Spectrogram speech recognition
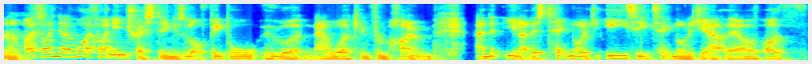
Uh, I find uh, what I find interesting is a lot of people who are now working from home, and you know, there's technology, easy technology out there. I've I've,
